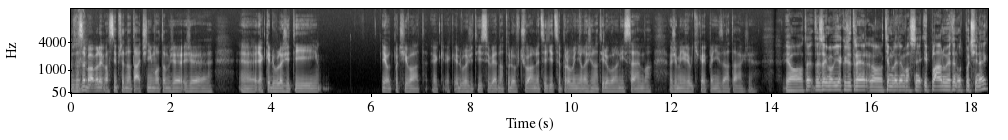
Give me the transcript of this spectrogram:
My jsme se bavili vlastně před natáčením o tom, že, že eh, jak je důležitý je odpočívat, jak, jak je důležitý si vyjet na tu dovču a necítit se provinile, že na té dovolený jsem a, a že mi někde utíkají peníze a tak, že jo, to, je- to je zajímavé, jakože trenér no, těm lidem vlastně i plánuje ten odpočinek,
